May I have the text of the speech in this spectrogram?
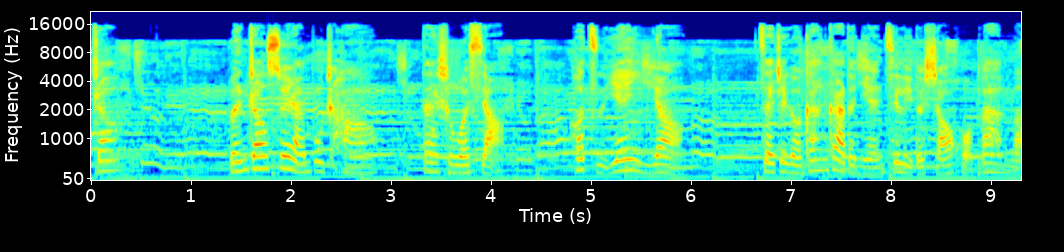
章，文章虽然不长。但是我想，和紫嫣一样，在这个尴尬的年纪里的小伙伴们，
